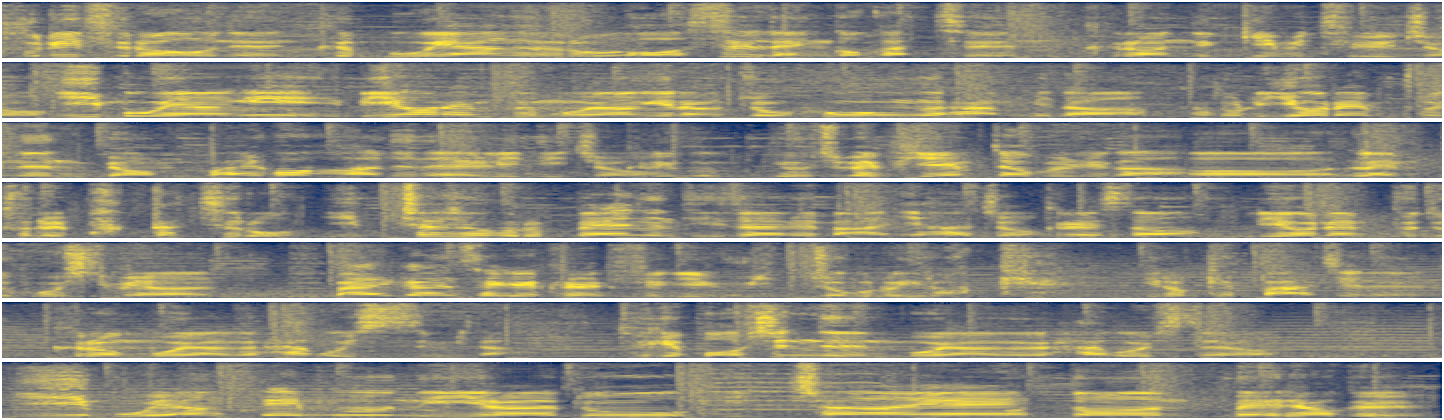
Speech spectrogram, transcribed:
불이 들어오는 그 모양으로 멋을 낸 것 같은 그런 느낌이 들죠. 이 모양이 리어램프 모양이랑 좀 호응을 합니다. 또 리어램프는 면발광하는 LED죠. 그리고 요즘에 BMW가 어, 램프를 바깥으로 입체적으로 빼는 디자인을 많이 하죠. 그래서 리어램프도 보시면 빨간색의 그래픽이 위쪽으로 이렇게 이렇게 빠지는 그런 모양을 하고 있습니다. 되게 멋있는 모양을 하고 있어요. 이 모양 때문이라도 이 차의 어떤 매력을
